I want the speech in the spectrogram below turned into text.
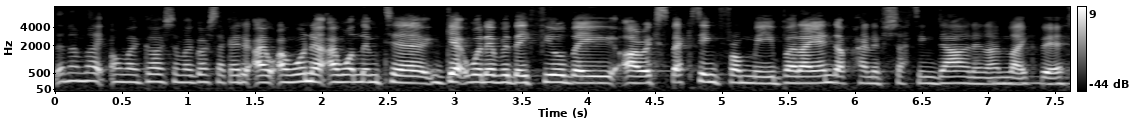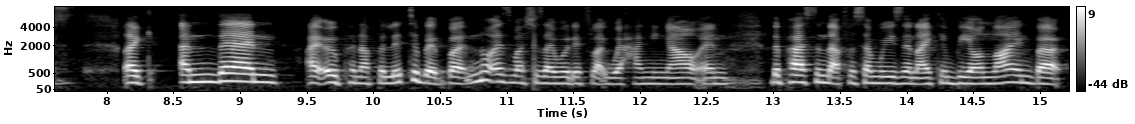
then I'm like, oh my gosh, oh my gosh, like I, I, I want to, I want them to get whatever they feel they are expecting from me, but I end up kind of shutting down, and I'm like this, like, and then I open up a little bit, but not as much as I would if like we're hanging out and the person that for some reason I can be online, but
